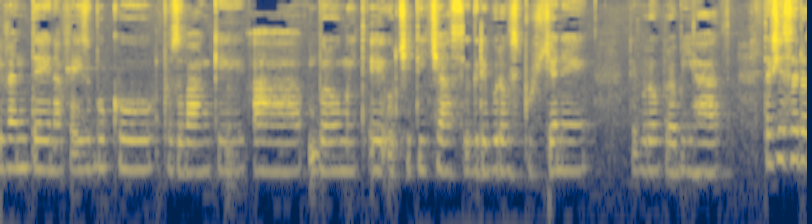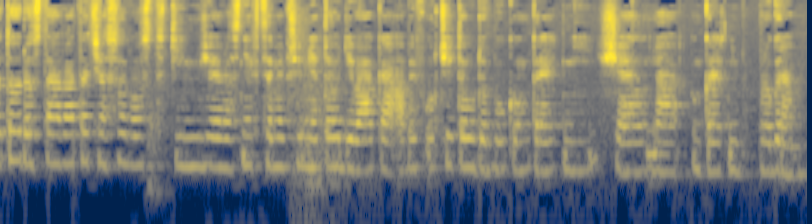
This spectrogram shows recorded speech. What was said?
eventy na Facebooku, pozvánky a budou mít i určitý čas, kdy budou spuštěny, kdy budou probíhat. Takže se do toho dostává ta časovost tím, že vlastně chceme přimět toho diváka, aby v určitou dobu konkrétní šel na konkrétní program.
